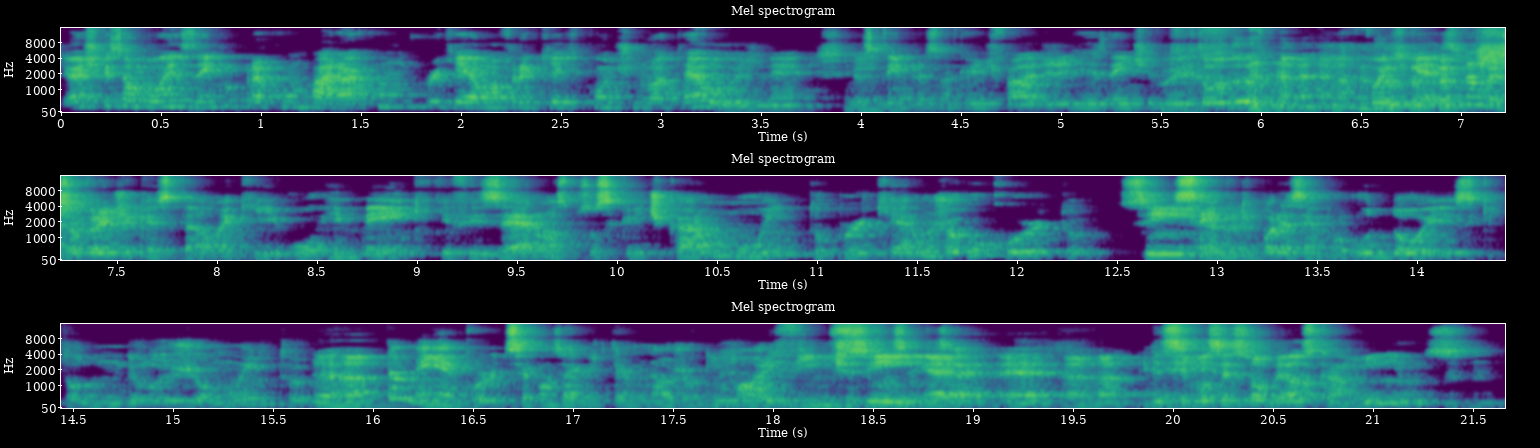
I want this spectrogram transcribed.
Eu acho que esse é um bom exemplo pra comparar com, porque é uma franquia que continua até hoje, né? Sim. Eu tenho a impressão que a gente fala de Resident Evil todo no podcast. Não, mas a grande questão é que o remake que fizeram, as pessoas criticaram muito porque era um jogo curto. Sim. Sendo que, por exemplo, o 2, que todo mundo elogiou muito, Aham. também é curto. Você consegue terminar o jogo em uma hora e vinte, se Sim, você quiser. é, é, aham. É. E se você souber os caminhos, Uhum.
